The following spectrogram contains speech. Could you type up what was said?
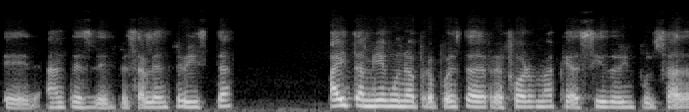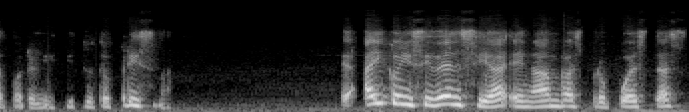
eh, antes de empezar la entrevista, hay también una propuesta de reforma que ha sido impulsada por el Instituto Prisma. Eh, hay coincidencia en ambas propuestas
